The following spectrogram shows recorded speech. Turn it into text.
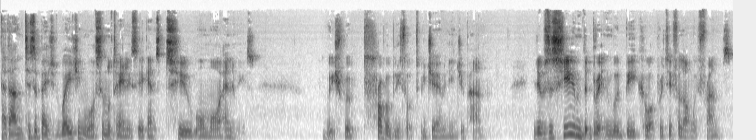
had anticipated waging war simultaneously against two or more enemies, which were probably thought to be Germany and Japan. It was assumed that Britain would be cooperative along with France,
